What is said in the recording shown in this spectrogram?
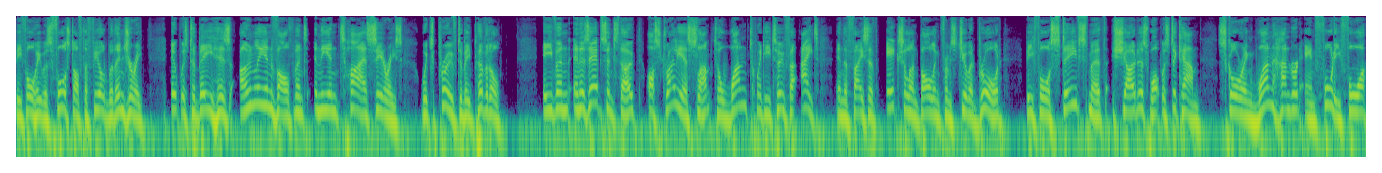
before he was forced off the field with injury. It was to be his only involvement in the entire series, which proved to be pivotal. Even in his absence, though, Australia slumped to 122 for 8 in the face of excellent bowling from Stuart Broad before Steve Smith showed us what was to come, scoring 144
